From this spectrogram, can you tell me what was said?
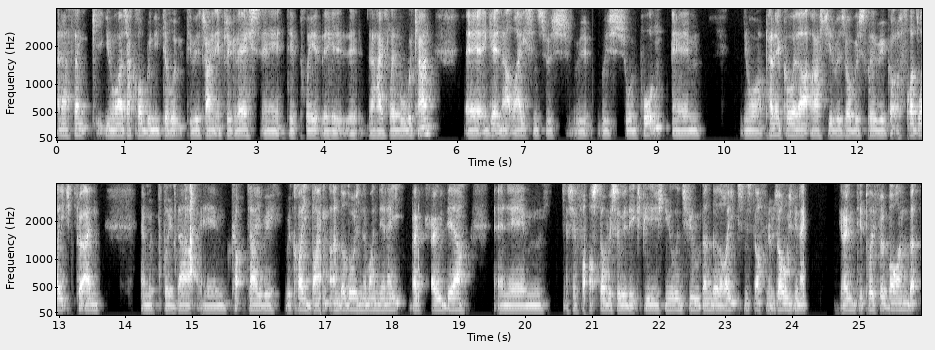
And I think, you know, as a club, we need to look to be trying to progress uh, to play at the, the, the, highest level we can. Uh, and getting that license was was so important. Um, you know, a pinnacle of that last year was obviously we got the floodlights put in and we played that um, cup tie with, with Clydebank under those in the Monday night, big crowd there. And um, it's the first, obviously, with the experienced Newlands field under the lights and stuff. And it was always been a ground to play football in, But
